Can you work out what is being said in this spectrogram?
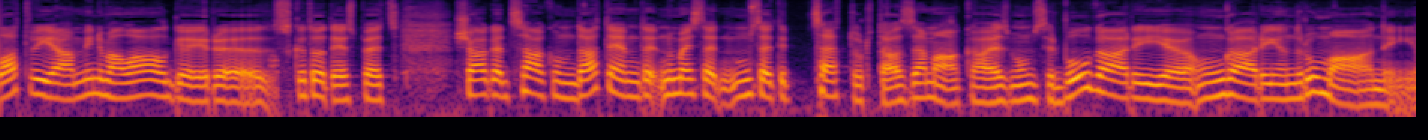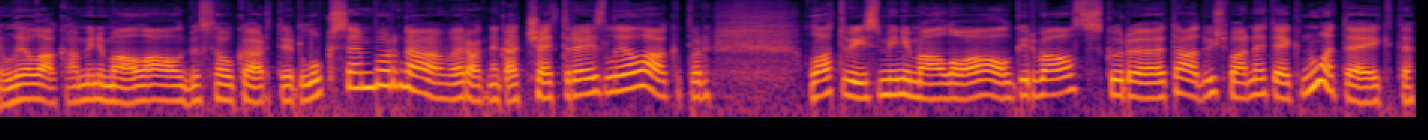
Latvijā minimāla alga ir, uh, skatoties pēc šā gada sākuma datiem, nu, mēs te, mums te ir ceturtā zemākā. Es, mums ir Bulgārija, Ungārija un Rumānija. Lielākā minimāla alga savukārt ir Luksemburgā, vairāk nekā četreiz lielāka par Latvijas minimālo algu. Ir valstis, kur uh, tāda vispār netiek noteikta.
